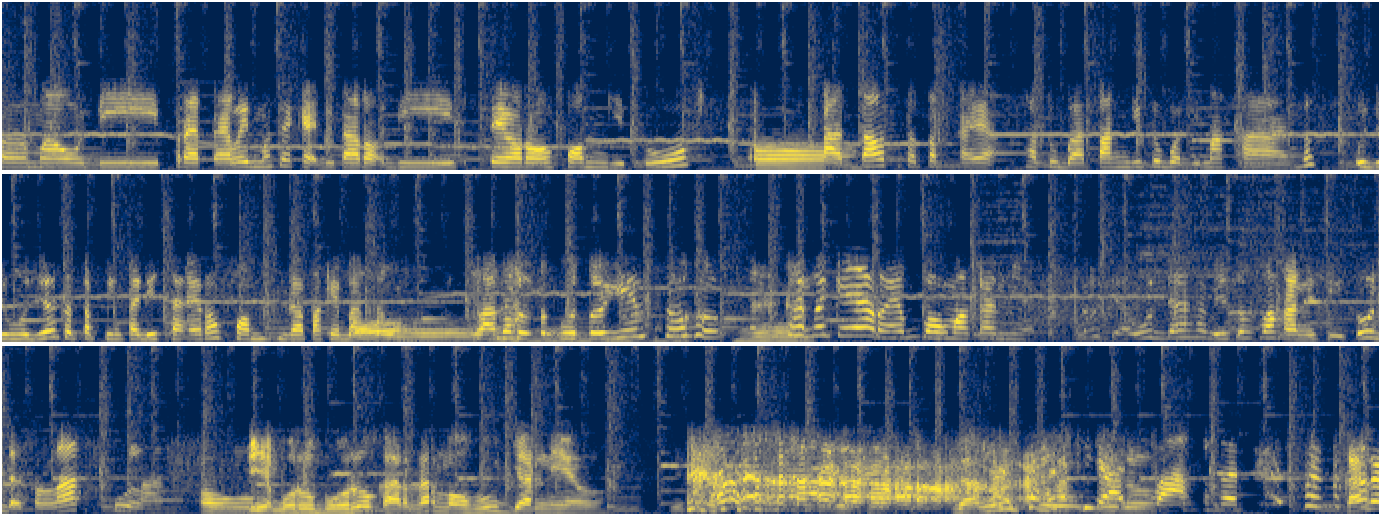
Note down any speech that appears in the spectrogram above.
eh, mau dipretelin maksudnya kayak ditaruh di styrofoam gitu oh. atau tetap kayak satu batang gitu buat dimakan. Terus ujung-ujungnya tetap minta di styrofoam nggak pakai batang. Oh. langsung tutup gitu. Hmm. karena kayak rempong makannya. Terus ya udah habis itu makan di situ udah kelar pulang. Oh. Iya buru-buru karena mau hujan Nil. Gitu. Gak lucu gitu. banget. Karena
